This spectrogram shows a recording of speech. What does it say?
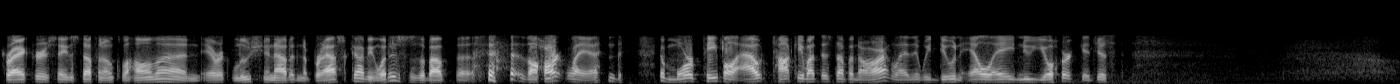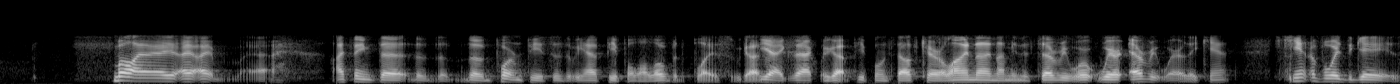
Striker saying stuff in Oklahoma, and Eric Lucian out in Nebraska. I mean, what is this about the the heartland? More people out talking about this stuff in the heartland than we do in L.A., New York. It just well, I I I, I think the, the the the important piece is that we have people all over the place. We got yeah, exactly. We got people in South Carolina, and I mean it's everywhere. We're everywhere. They can't you can't avoid the gays.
